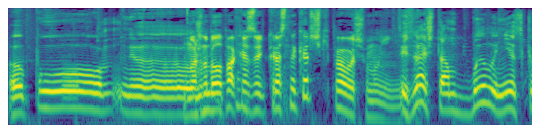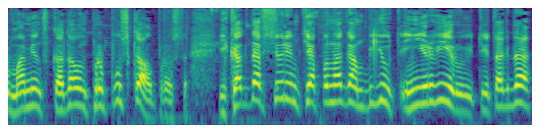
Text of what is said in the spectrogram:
Э, по, э, Можно было показывать красные карточки, по вашему мнению? Ты знаешь, там было несколько моментов, когда он пропускал просто. И когда все время тебя по ногам бьют и нервируют, и тогда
